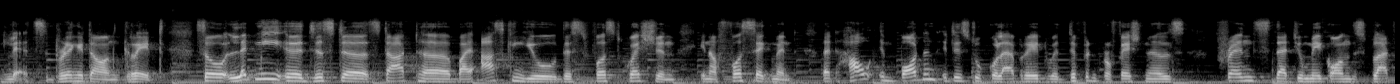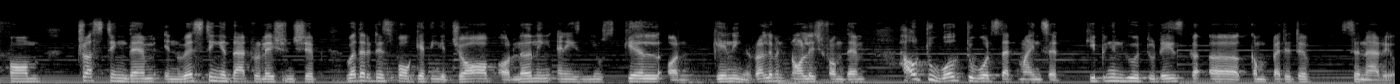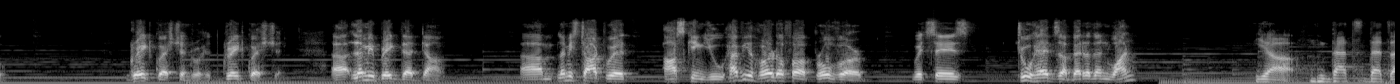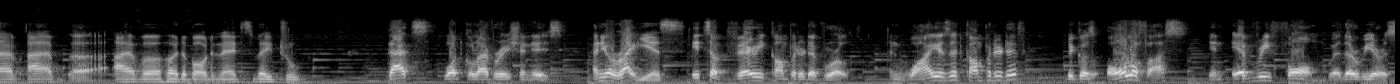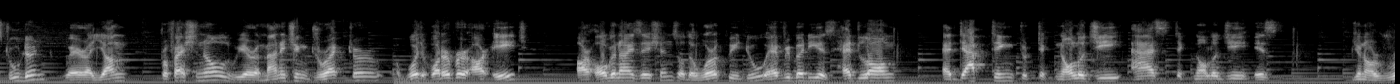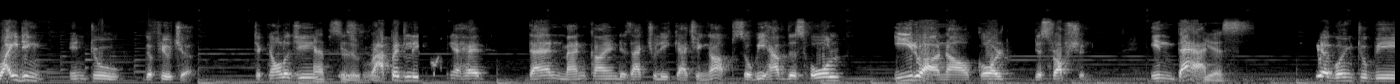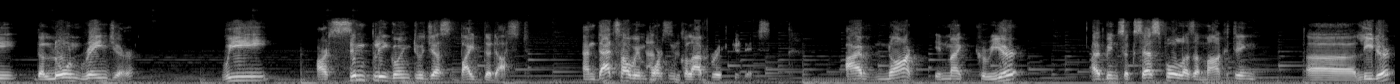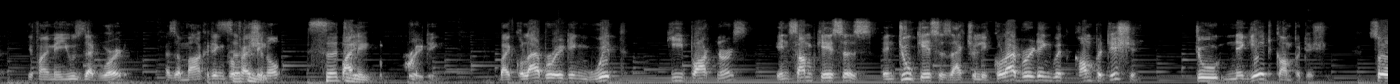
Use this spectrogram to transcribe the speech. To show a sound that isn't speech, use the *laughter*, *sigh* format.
Let's bring it on. Great. So let me uh, just uh, start uh, by asking you this first question in our first segment that how important it is to collaborate with different professionals, friends that you make on this platform, trusting them, investing in that relationship, whether it is for getting a job or learning any new skill or gaining relevant knowledge from them, how to work towards that mindset, keeping in view today's uh, competitive scenario. Great question, Rohit. Great question. Uh, let me break that down. Um, let me start with asking you Have you heard of a proverb which says, two heads are better than one? Yeah, *laughs* that's that's I've I've uh, I've uh, heard about it, and it's very true. That's what collaboration is, and you're right. Yes, it's a very competitive world. And why is it competitive? Because all of us, in every form, whether we are a student, we're a young professional, we are a managing director, whatever our age, our organizations or the work we do, everybody is headlong adapting to technology as technology is, you know, riding into the future. Technology Absolutely. is rapidly going ahead than mankind is actually catching up. So we have this whole era now called disruption. In that, yes, we are going to be the lone ranger. We are simply going to just bite the dust. And that's how important Absolutely. collaboration is. I've not, in my career, I've been successful as a marketing uh, leader, if I may use that word, as a marketing Certainly. professional. Certainly. By collaborating, by collaborating with key partners, in some cases, in two cases actually, collaborating with competition to negate competition. So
